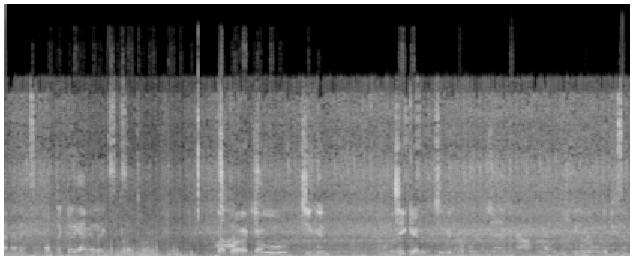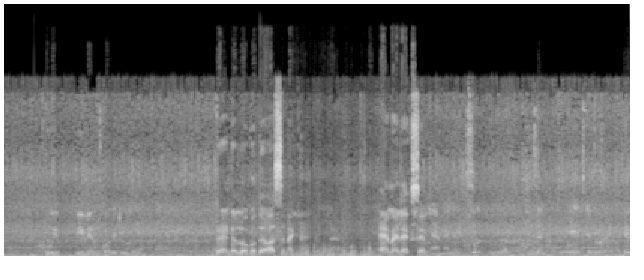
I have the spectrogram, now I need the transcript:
এম এল এক্সেল প্রত্যেকটারই এম এল এক্সেল সাইজ হবে। তারপর? কিছু চিকেন চিকেন আপনারা এগুলোর মধ্যে ডিজাইন হবে খুবই প্রিমিয়াম কোয়ালিটি এগুলো। ব্র্যান্ডের লোগো দেওয়া আছে নাকি? M L XL M L XL design হবে এই একটা ডিজাইন হবে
